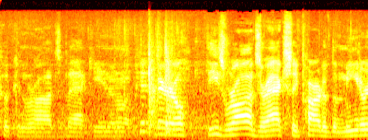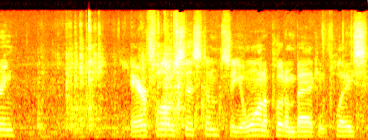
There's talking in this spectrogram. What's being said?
cooking rods back in. And on a pit barrel, these rods are actually part of the metering airflow system, so you want to put them back in place.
